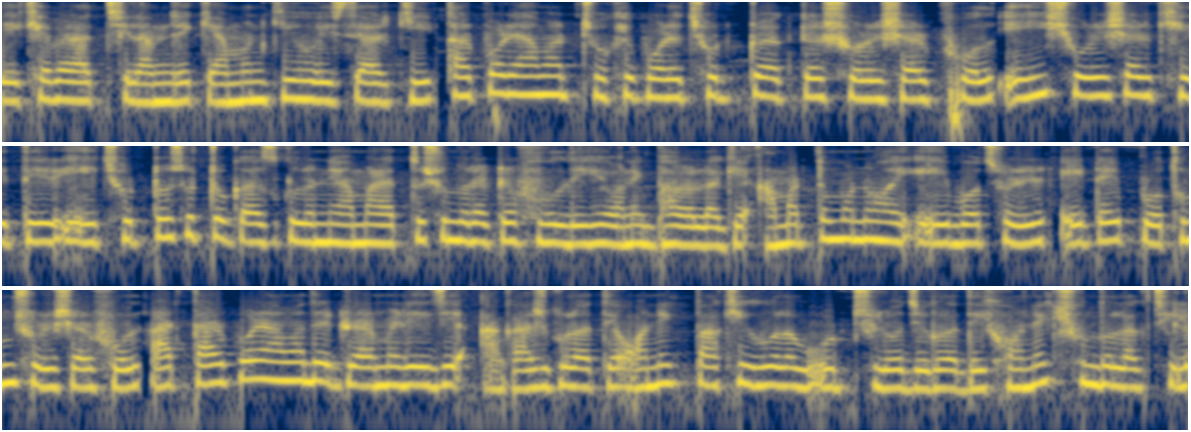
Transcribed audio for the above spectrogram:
দেখে বেড়াচ্ছিলাম যে কেমন কি হয়েছে আর কি। তারপরে আমার চোখে পড়ে ছোট্ট একটা সরিষার ফুল। এই সরিষার ক্ষেতের এই ছোট্ট ছোট্ট গাছগুলো নিয়ে আমার এত সুন্দর একটা ফুল দেখে অনেক ভালো লাগে। আমার তো মনে হয় এই বছরের এটাই প্রথম সরিষার ফুল। আর তারপরে আমাদের গ্রামের এই যে আকাশগুলাতে অনেক পাখিগুলো উঠছিল যেগুলো দেখে অনেক সুন্দর লাগছিল।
